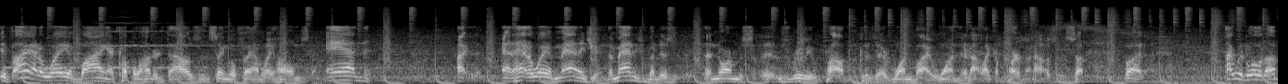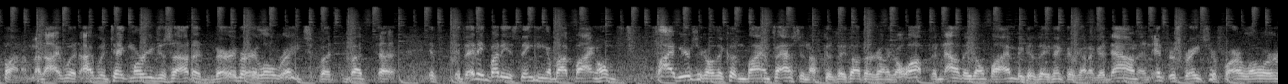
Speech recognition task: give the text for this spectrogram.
If I had a way of buying a couple hundred thousand single-family homes and I, and had a way of managing. The management is enormous. It was really a problem because they're one by one. They're not like apartment houses. So, but I would load up on them, and I would I would take mortgages out at very very low rates. But but uh, if if anybody is thinking about buying homes, five years ago they couldn't buy them fast enough because they thought they were going to go up, and now they don't buy them because they think they're going to go down, and interest rates are far lower.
